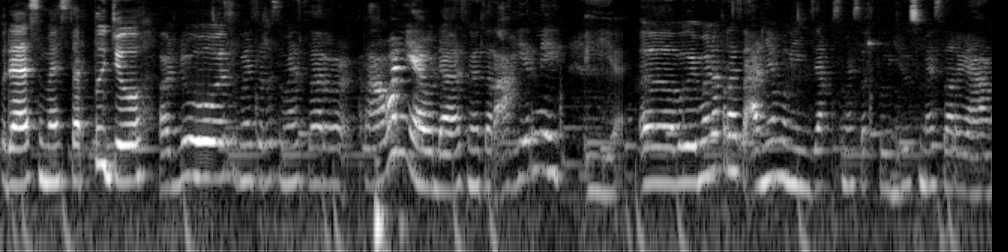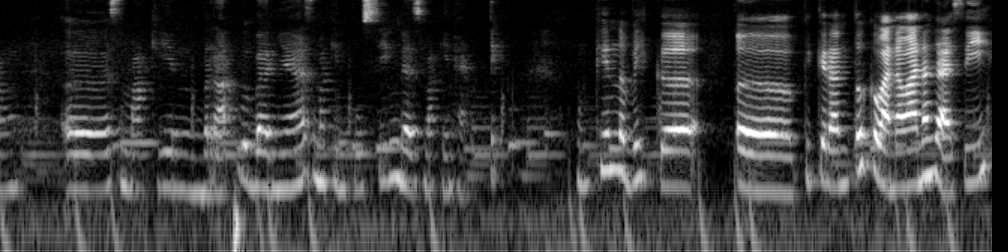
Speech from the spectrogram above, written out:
Udah semester 7. Aduh, semester-semester rawan ya, udah semester akhir nih Iya. Eh, Bagaimana perasaannya menginjak semester 7, semester yang eh, semakin berat bebannya, semakin pusing dan semakin hektik Mungkin lebih ke eh, pikiran tuh ke mana-mana gak sih?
